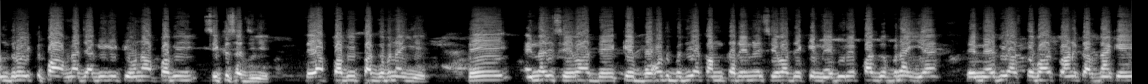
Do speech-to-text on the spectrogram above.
ਅੰਦਰੋਂ ਇੱਕ ਭਾਵਨਾ ਜਾਗੀ ਕਿ ਕਿਉਂ ਨਾ ਆਪਾਂ ਵੀ ਸਿੱਖ ਸਜੀਏ ਤੇ ਆਪਾਂ ਵੀ ਪੱਗ ਬਣਾਈਏ। ਤੇ ਇਹਨਾਂ ਦੀ ਸੇਵਾ ਦੇਖ ਕੇ ਬਹੁਤ ਵਧੀਆ ਕੰਮ ਕਰ ਰਹੇ ਇਹਨਾਂ ਦੀ ਸੇਵਾ ਦੇਖ ਕੇ ਮੈਂ ਵੀ ਉਰੇ ਪੱਗ ਬਣਾਈ ਹੈ। ਤੇ ਮੈਂ ਵੀ ਅੱਜ ਤੋਂ ਬਾਅਦ ਪ੍ਰਣ ਕਰਦਾ ਕਿ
